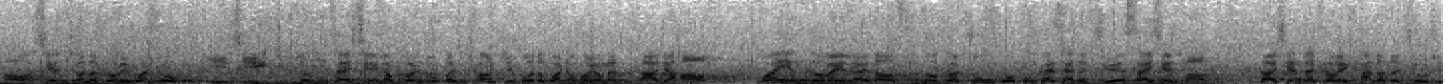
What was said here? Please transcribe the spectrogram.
好，现场的各位观众以及正在线上关注本场直播的观众朋友们，大家好！欢迎各位来到斯诺克中国公开赛的决赛现场。那现在各位看到的就是。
